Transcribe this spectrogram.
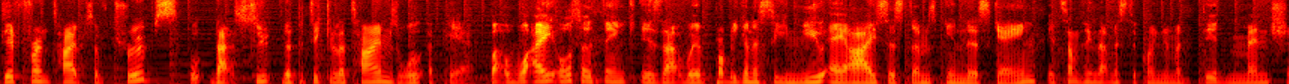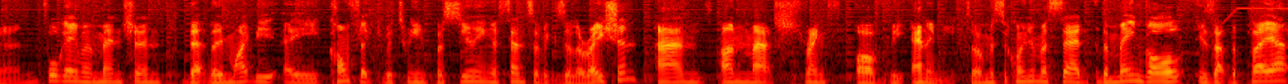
different types of troops that suit the particular times will appear. But what I also think is that we're probably going to see new AI systems in this game. It's something that Mr. Koinuma did mention. 4Gamer mentioned that there might be a conflict between pursuing a sense of exhilaration and unmatched strength of the enemy. So Mr. Koinuma said the main goal is that the player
